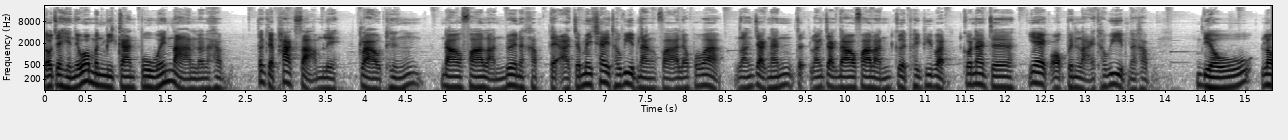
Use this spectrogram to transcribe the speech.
เราจะเห็นได้ว่ามันมีการปูไว้นานแล้วนะครับ ตั้งแต่ภาค 3 เลยกล่าวถึงดาวฟาหลันด้วยนะครับ แต่อาจจะไม่ใช่ทวีปนางฟ้าแล้วเพราะว่าหลังจากนั้นหลังจากดาวฟาหลันเกิดภัยพิบัติก็น่าจะแยกออกเป็นหลายทวีปนะครับ เดี๋ยวเรา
